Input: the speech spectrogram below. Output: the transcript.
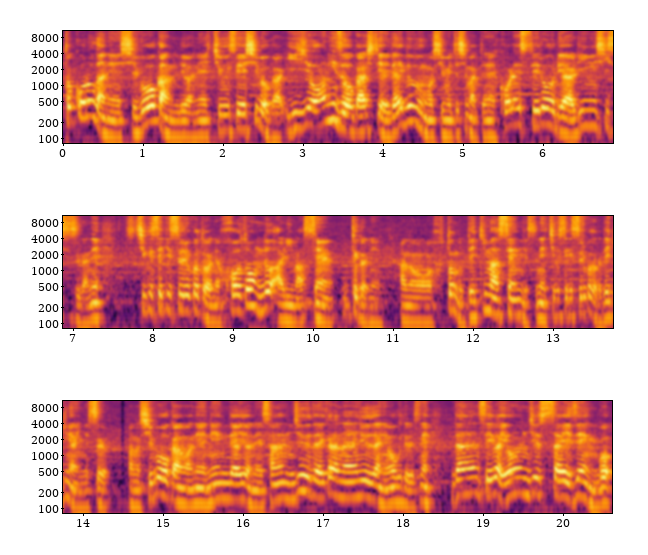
ところがね脂肪肝ではね中性脂肪が異常に増加して大部分を占めてしまってねコレステロールやリン脂質がね蓄積することはねほとんどありません。というかねあのほとんどできませんですね。蓄積することができないんです。あの脂肪肝はね年代ではね30代から70代に多くてですね男性は40歳前後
